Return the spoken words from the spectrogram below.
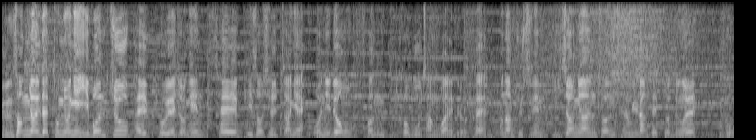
윤석열 대통령이 이번 주 발표 예정인 새 비서실장에 원희룡 전 국토부 장관을 비롯해 호남 출신인 이정현 전 새누리당 대표 등을 두고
